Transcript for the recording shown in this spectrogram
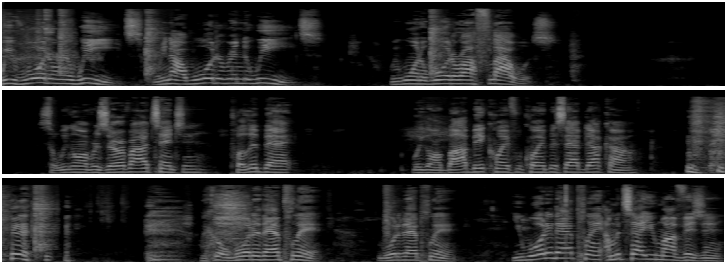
we watering weeds. We're not watering the weeds. We want to water our flowers. So we're going to reserve our attention, pull it back. We're going to buy Bitcoin from Coinbitsapp.com. we're going to water that plant. Water that plant. You water that plant. I'm to tell you my vision,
